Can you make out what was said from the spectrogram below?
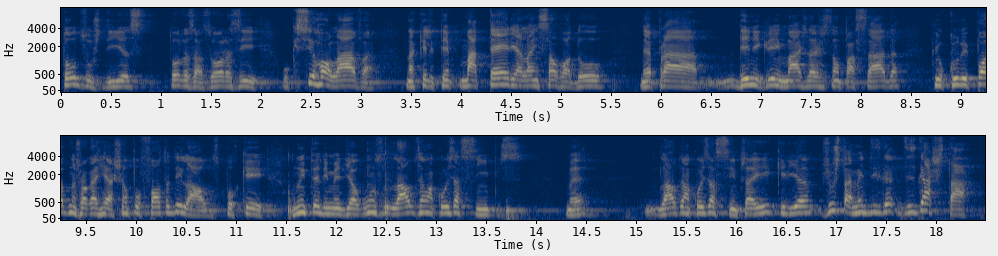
todos os dias, todas as horas, e o que se rolava naquele tempo, matéria lá em Salvador, né, para denigrir a imagem da gestão passada, que o clube pode não jogar em Riachão por falta de laudos, porque no entendimento de alguns, laudos é uma coisa simples. Né? Laudo é uma coisa simples. Aí queria justamente desga- desgastar.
